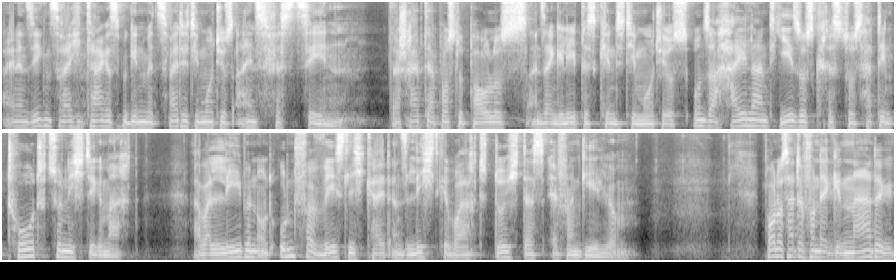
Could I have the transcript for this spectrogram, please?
Einen segensreichen Tagesbeginn mit 2 Timotheus 1, Vers 10. Da schreibt der Apostel Paulus an sein geliebtes Kind Timotheus, unser Heiland Jesus Christus hat den Tod zunichte gemacht, aber Leben und Unverweslichkeit ans Licht gebracht durch das Evangelium. Paulus hatte von der Gnade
